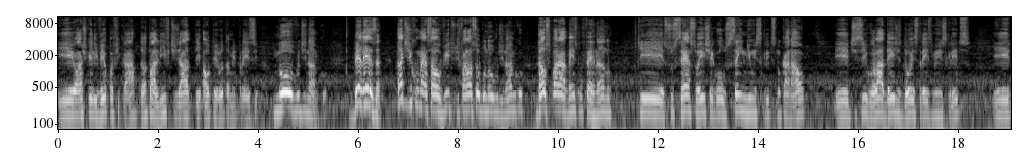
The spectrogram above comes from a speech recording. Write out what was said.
e eu acho que ele veio para ficar. Tanto a Lyft já alterou também para esse novo dinâmico. Beleza? Antes de começar o vídeo, de falar sobre o novo dinâmico, dá os parabéns pro Fernando, que sucesso aí, chegou aos 100 mil inscritos no canal. E te sigo lá desde 2, 3 mil inscritos. E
